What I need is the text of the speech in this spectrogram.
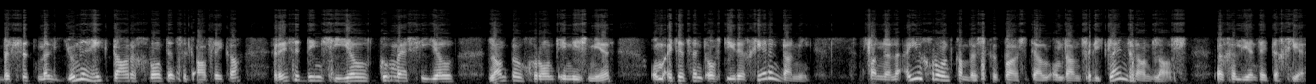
besit miljoene hektare grond in Suid-Afrika, residensieel, kommersieel, landbougrond en dis meer om uit te vind of die regering dan nie van hulle eie grond kan beskikbaar stel om dan vir die kleinhandelaars 'n geleentheid te gee.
